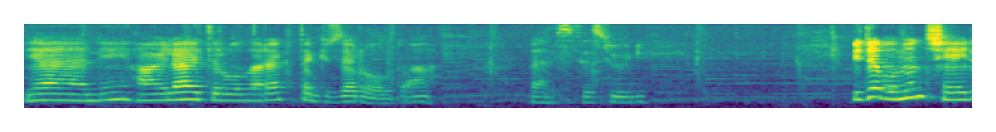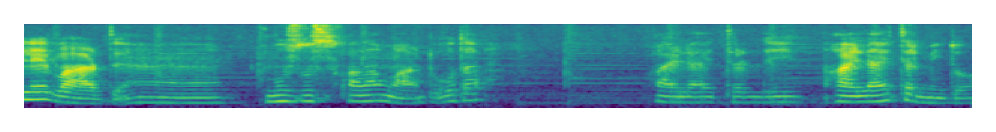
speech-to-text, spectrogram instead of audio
Yani highlighter olarak da güzel oldu ha. Ben size söyleyeyim. Bir de bunun şeyle vardı. He, muzlusu falan vardı. O da highlighter değil. Highlighter mıydı o?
